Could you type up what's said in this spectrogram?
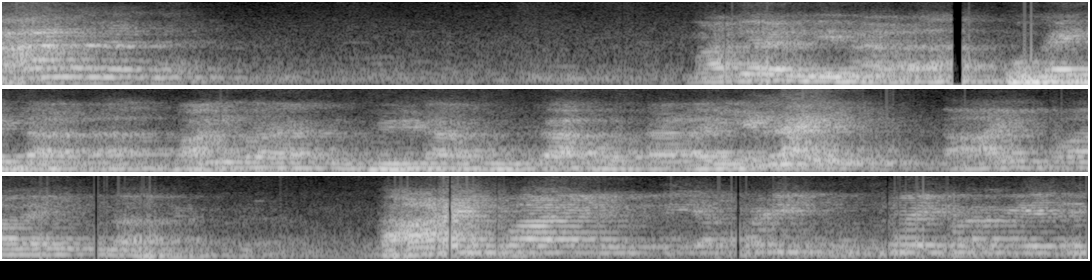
காரணம் என்ன? மது அருந்தினால பான்பராக்கு பீடா குக்கா போட்டால இல்லை. தாய்ப்பாலை தாய்ப்பாலில் இருந்து எப்படி புற்றுநோய் பரவியது?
